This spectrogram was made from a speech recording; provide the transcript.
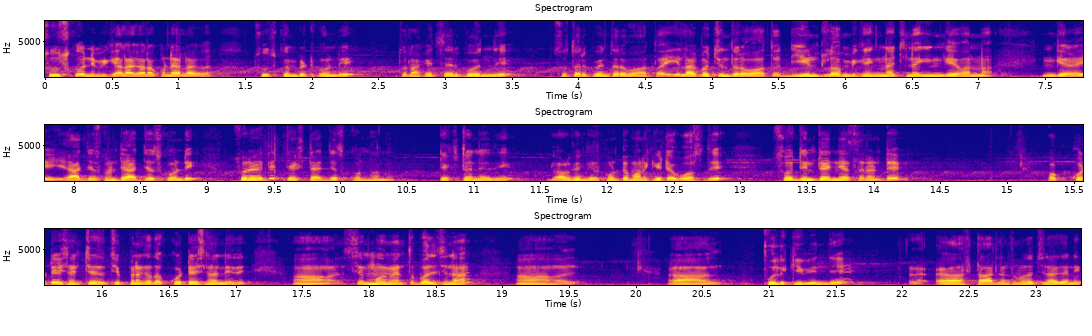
చూసుకొని మీకు ఎలా కలగకుండా ఎలాగ చూసుకొని పెట్టుకోండి. సో నాకైతే సరిపోయింది. సో సరిపోయిన తర్వాత ఇలాగ వచ్చిన తర్వాత దీంట్లో మీకు ఇంక నచ్చిన ఇంకేమన్నా ఇంకే యాడ్ చేసుకుంటే యాడ్ చేసుకోండి. సో నేనైతే టెక్స్ట్ యాడ్ చేసుకుంటున్నాను. టెక్స్ట్ అనేది లాగిన్ చేసుకుంటే మనకి ఇటే వస్తుంది సో దీంట్లో ఏం చేస్తారంటే ఒక కొటేషన్ చెప్పాను కదా కొటేషన్ అనేది సింహం ఎంత బలిచినా పులికి వింది స్టార్లు ఎంతమంది వచ్చినా కానీ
